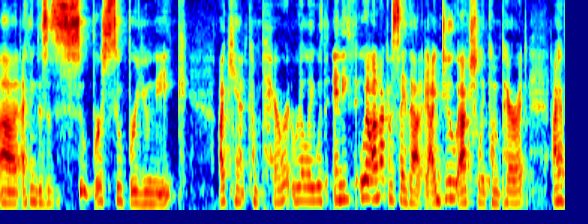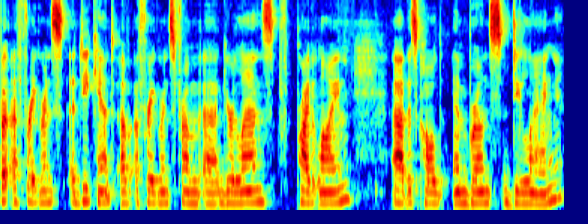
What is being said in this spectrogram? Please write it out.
Uh, I think this is super, super unique. I can't compare it really with anything. Well, I'm not going to say that. I do actually compare it. I have a, a fragrance, a decant of a fragrance from uh, Guerlain's private line uh, that's called Embruns d'Ylang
